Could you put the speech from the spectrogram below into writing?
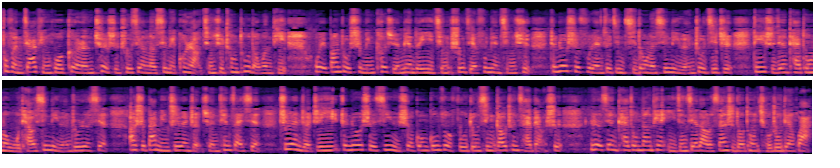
部分家庭或个人确实出现了心理困扰、情绪冲突等问题。为帮助市民科学面对疫情，疏解负面情绪，郑州市妇联最近启动了心理援助机制，第一时间开通了五条心理援助热线，二十八名志愿者全天在线。志愿者之一，郑州市心语社工工作服务中心高春才表示，热线开通当天已经接到了三十多通求助电话。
